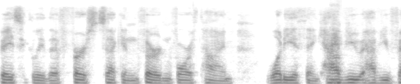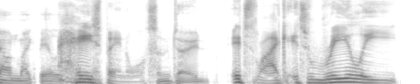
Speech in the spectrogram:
basically the first, second, third, and fourth time. What do you think? Have you have you found Mike Bailey? He's been awesome, dude. It's like it's really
